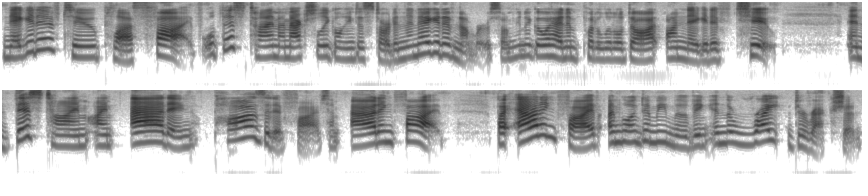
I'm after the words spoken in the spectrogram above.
Negative 2 plus 5. Well, this time I'm actually going to start in the negative number. So I'm going to go ahead and put a little dot on negative 2. And this time I'm adding positive 5. So I'm adding 5. By adding 5, I'm going to be moving in the right direction.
